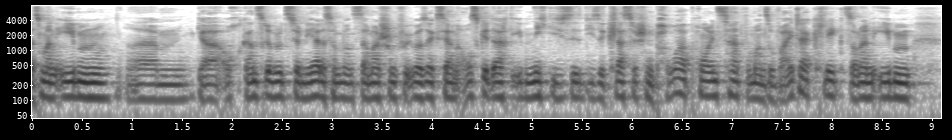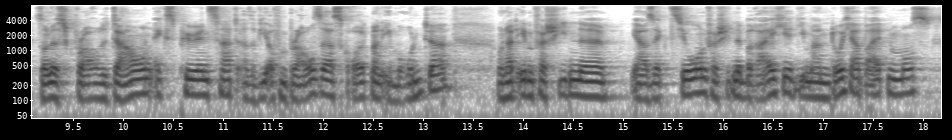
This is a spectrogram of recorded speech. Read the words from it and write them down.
dass man eben ähm, ja auch ganz revolutionär, das haben wir uns damals schon vor über sechs Jahren ausgedacht, eben nicht diese, diese klassischen PowerPoints hat, wo man so weiterklickt, sondern eben so eine Scroll-Down-Experience hat. Also wie auf dem Browser scrollt man eben runter und hat eben verschiedene ja, Sektionen, verschiedene Bereiche, die man durcharbeiten muss.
